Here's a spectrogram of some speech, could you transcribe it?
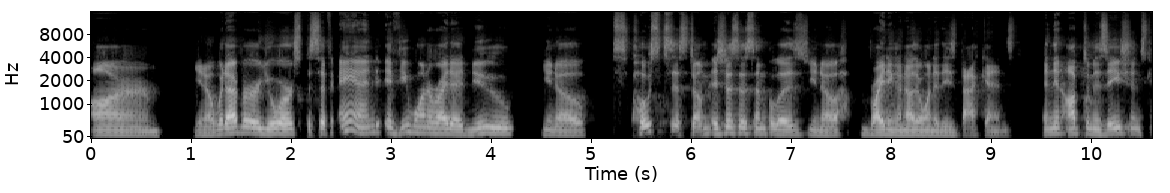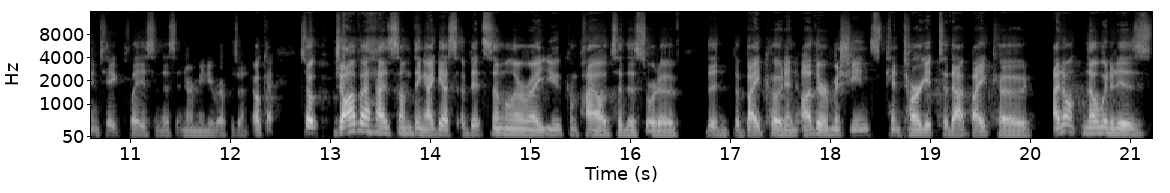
ARM, you know whatever your specific and if you want to write a new you know host system it's just as simple as you know writing another one of these backends and then optimizations can take place in this intermediate represent okay so java has something i guess a bit similar right you compile to this sort of the, the bytecode and other machines can target to that bytecode i don't know what it is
